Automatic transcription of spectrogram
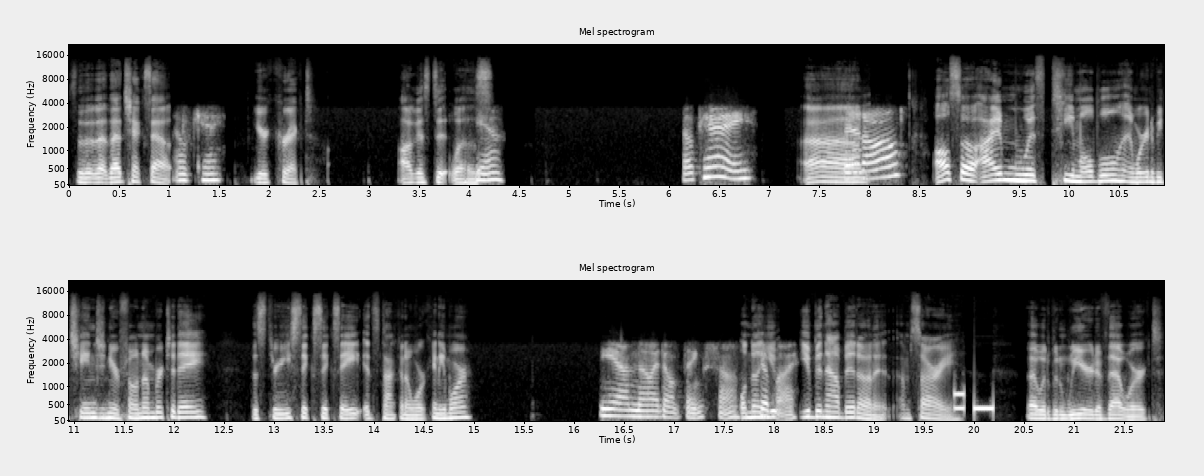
So that that, that checks out. Okay. You're correct. August it was. Yeah. Okay. Um, that all? Also, I'm with T-Mobile, and we're going to be changing your phone number today. This three six six eight. It's not going to work anymore. Yeah, no, I don't think so. Well, no, you you've been outbid on it. I'm sorry. That would have been weird if that worked.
